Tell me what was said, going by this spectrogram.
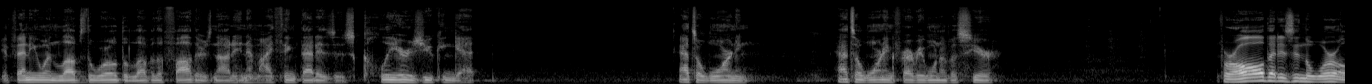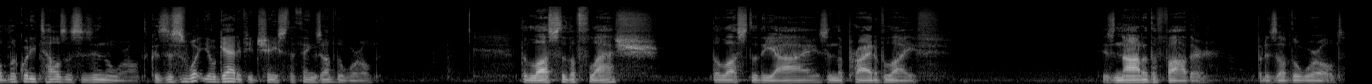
If anyone loves the world, the love of the Father is not in him. I think that is as clear as you can get. That's a warning. That's a warning for every one of us here. For all that is in the world, look what he tells us is in the world, because this is what you'll get if you chase the things of the world the lust of the flesh, the lust of the eyes, and the pride of life is not of the Father, but is of the world.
